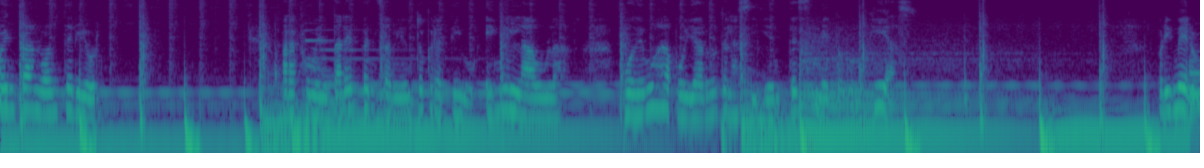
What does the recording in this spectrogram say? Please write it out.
Cuenta lo anterior, para fomentar el pensamiento creativo en el aula, podemos apoyarnos de las siguientes metodologías. Primero,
